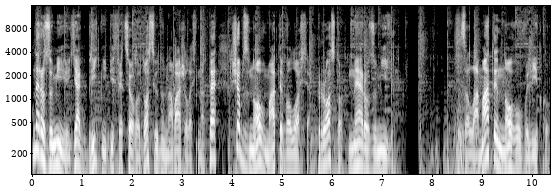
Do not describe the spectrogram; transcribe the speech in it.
Не розумію, як Брітні після цього досвіду наважилась на те, щоб знов мати волосся. Просто не розумію. Заламати ногу влітку.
